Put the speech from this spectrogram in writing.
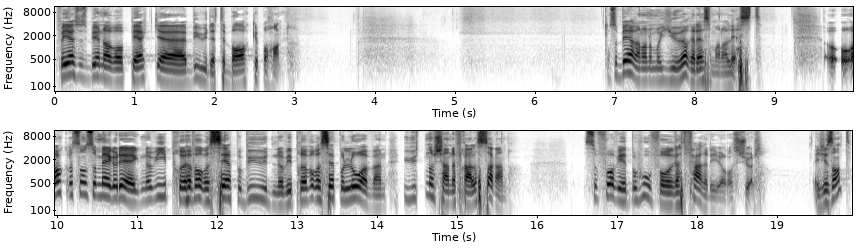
For Jesus begynner å peke budet tilbake på han. Og Så ber han han om å gjøre det som han har lest. Og akkurat sånn som meg og deg, Når vi prøver å se på budene og vi prøver å se på loven uten å kjenne Frelseren, så får vi et behov for å rettferdiggjøre oss sjøl. Ikke sant?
